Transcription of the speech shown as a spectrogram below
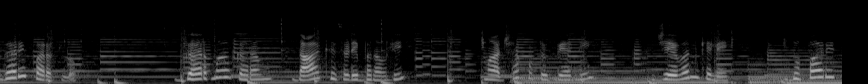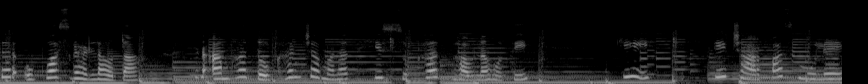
घरी परतलो. गरमागरम डाळ खिचडी बनवली. माझ्या कुटुंबियांनी जेवण केले. दुपारी तर उपवास घडला होता पण आम्हा दोघांच्या मनात ही सुखद भावना होती की ती चार पाच मुले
